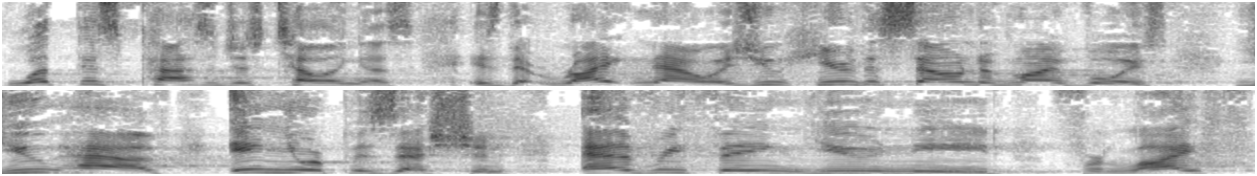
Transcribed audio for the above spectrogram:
what this passage is telling us is that right now, as you hear the sound of my voice, you have in your possession everything you need for life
